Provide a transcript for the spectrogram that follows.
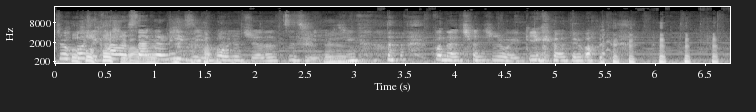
就或或许看了三个例子以后，就觉得自己已经 不能称之为 geek，对吧？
